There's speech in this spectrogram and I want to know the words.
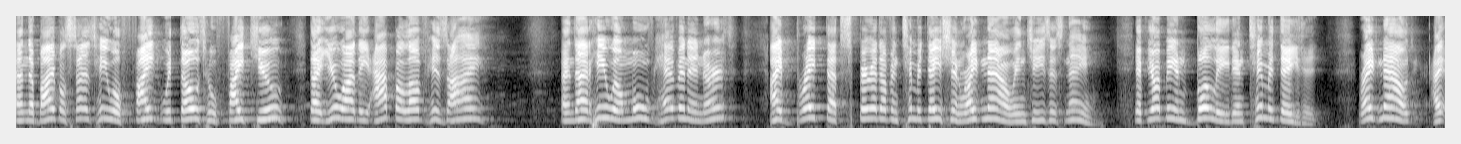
And the Bible says he will fight with those who fight you that you are the apple of his eye and that he will move heaven and earth. I break that spirit of intimidation right now in Jesus' name. If you're being bullied, intimidated, right now, I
